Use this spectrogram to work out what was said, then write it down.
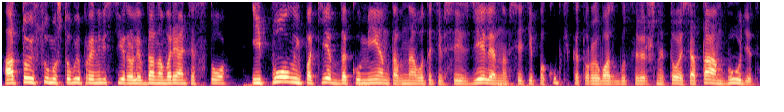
от той суммы, что вы проинвестировали в данном варианте 100. И полный пакет документов на вот эти все изделия, на все эти покупки, которые у вас будут совершены. То есть, а там будет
